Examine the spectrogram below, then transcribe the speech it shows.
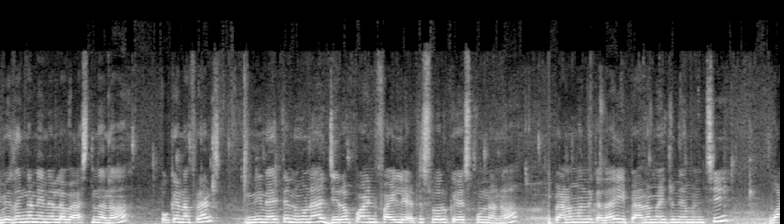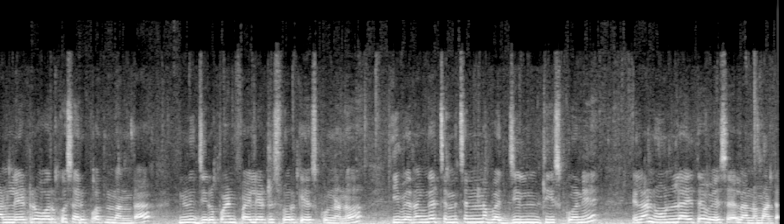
ఈ విధంగా నేను ఇలా వేస్తున్నాను. ఓకేనా ఫ్రెండ్స్? నేనైతే నూనె జీరో పాయింట్ ఫైవ్ లీటర్స్ వరకు వేసుకున్నాను. ఈ పెనం ఉంది కదా ఈ పెనం అయితే నుంచి వన్ లీటర్ వరకు సరిపోతుందంట. నేను జీరో పాయింట్ ఫైవ్ లీటర్స్ వరకు వేసుకున్నాను. ఈ విధంగా చిన్న చిన్న బజ్జీలను తీసుకొని ఇలా నూనెలో అయితే వేసేయాలన్నమాట.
